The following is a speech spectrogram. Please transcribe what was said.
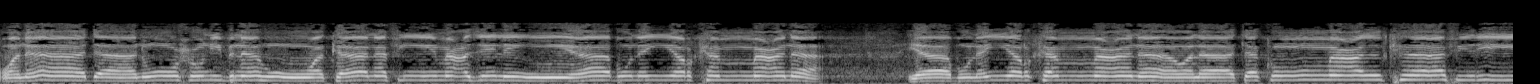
ونادى نوح ابنه وكان في معزل يا بني اركم معنا يا بني اركم معنا ولا تكن مع الكافرين.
